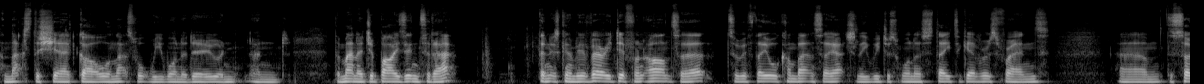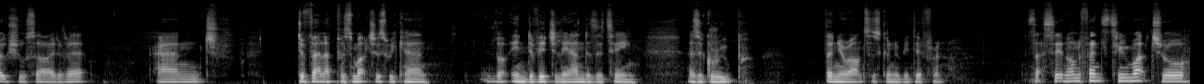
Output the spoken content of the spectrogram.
and that's the shared goal, and that's what we want to do, and and the manager buys into that, then it's going to be a very different answer to if they all come back and say actually we just want to stay together as friends, um, the social side of it, and develop as much as we can, individually and as a team, as a group. Then your answer is going to be different. Is that sitting on the fence too much, or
